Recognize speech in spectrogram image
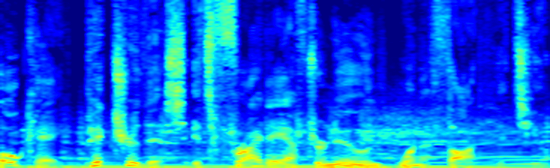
Okay picture this. It's friday afternoon when a thought hits you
